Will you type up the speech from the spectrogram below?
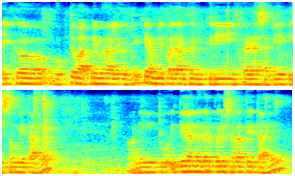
एक गुप्त बातमी मिळाली होती की अंमली पदार्थ विक्री करण्यासाठी एक इसम येत आहे. आणि तो इंदिरानगर परिसरात येत आहे.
